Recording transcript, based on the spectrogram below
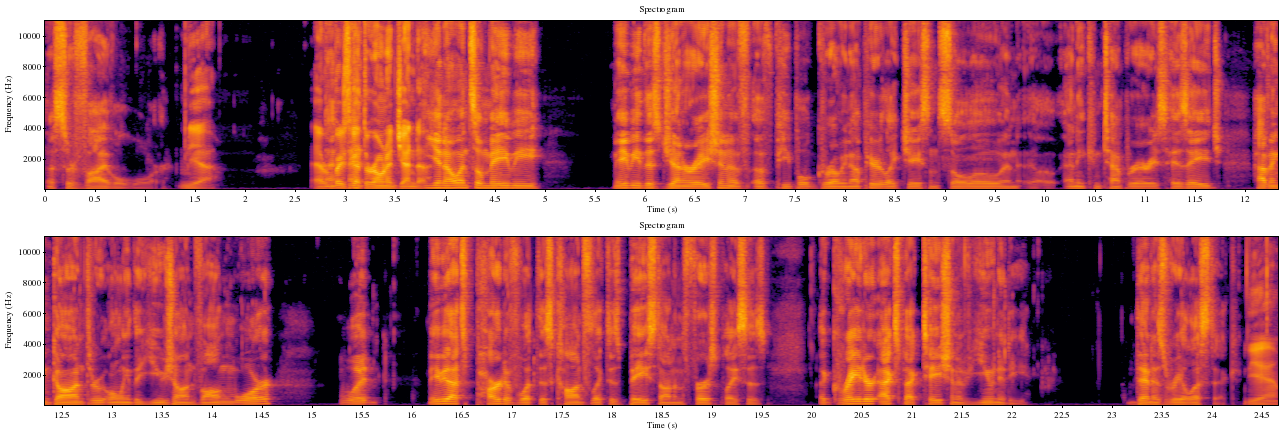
a survival war. Yeah, everybody's and- got their own agenda. you know and so maybe maybe this generation of, of people growing up here like jason solo and uh, any contemporaries his age having gone through only the Yuuzhan Vong war would maybe that's part of what this conflict is based on in the first place is a greater expectation of unity than is realistic. Yeah,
